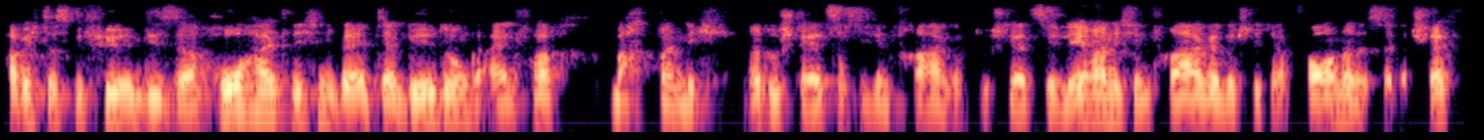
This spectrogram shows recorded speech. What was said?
habe ich das Gefühl, in dieser hoheitlichen Welt der Bildung einfach macht man nicht. Du stellst das nicht in Frage. Du stellst den Lehrer nicht in Frage, der steht ja vorne, das ist ja der Chef.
